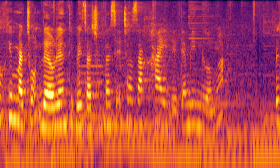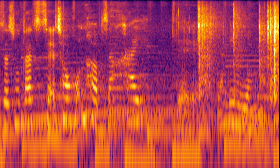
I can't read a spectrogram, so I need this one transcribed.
Sau khi mà trộn đều lên thì bây giờ chúng ta sẽ cho ra khay để đem đi nướng ạ Bây giờ chúng ta sẽ cho hỗn hợp ra khay để đem đi nướng.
